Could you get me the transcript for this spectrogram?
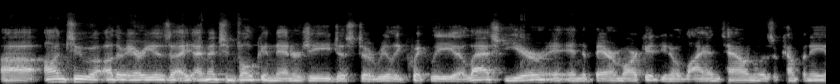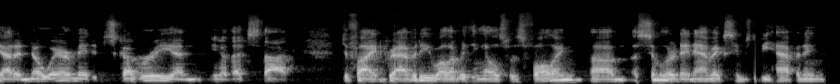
Uh, on to other areas. I, I mentioned Vulcan Energy just uh, really quickly. Uh, last year in, in, the bear market, you know, Liontown was a company out of nowhere, made a discovery, and you know that stock defied gravity while everything else was falling. Um, a similar dynamic seems to be happening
